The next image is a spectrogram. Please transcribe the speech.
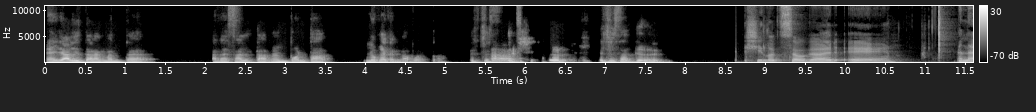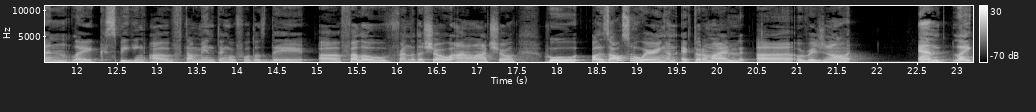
ella literalmente resalta, no importa lo que tenga puesto. It's just, Uh, it's sh- good. It's just that good. She looked so good. Eh. And then, like, speaking of, también tengo fotos de a fellow friend of the show, Ana Macho, who is also wearing an Hector Mal uh, original. And, like,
